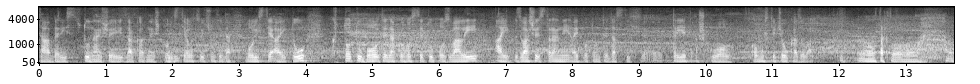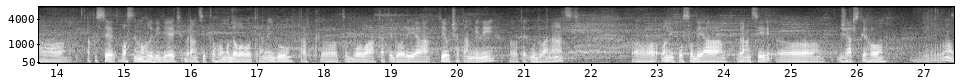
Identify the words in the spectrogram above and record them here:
zábery z tunajšej základnej školy mm. z telocvične, teda boli ste aj tu. Kto tu bol, teda koho ste tu pozvali, aj z vašej strany, aj potom teda z tých e, tried a škôl? Komu ste čo ukazovali? Takto, ako ste vlastne mohli vidieť v rámci toho modelového tréningu, tak to bola kategória dievčatá mini, to je U12. Oni pôsobia v rámci žiarského no,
